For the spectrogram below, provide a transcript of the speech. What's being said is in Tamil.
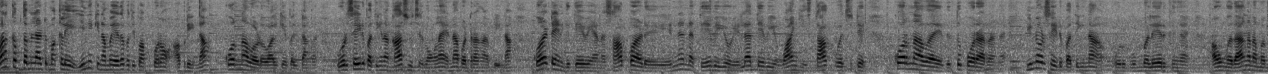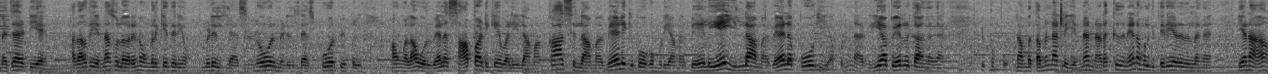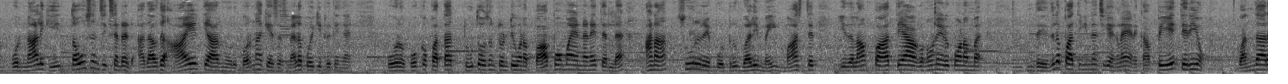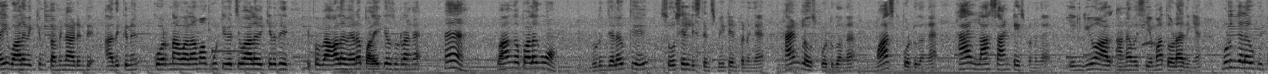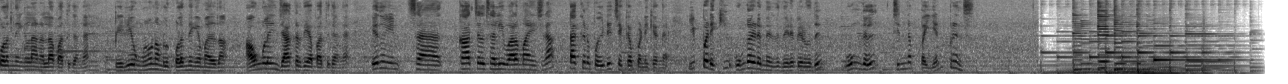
வணக்கம் தமிழ்நாட்டு மக்களே இன்றைக்கி நம்ம எதை பற்றி பார்க்க போகிறோம் அப்படின்னா கொரோனாவோட வாழ்க்கையை பற்றி தாங்க ஒரு சைடு பார்த்தீங்கன்னா காசு வச்சுருக்கவங்களாம் என்ன பண்ணுறாங்க அப்படின்னா குவாரண்டைனுக்கு தேவையான சாப்பாடு என்னென்ன தேவையோ எல்லா தேவையும் வாங்கி ஸ்டாக் வச்சுட்டு கொரோனாவை எதிர்த்து போராடுறாங்க. இன்னொரு சைடு பார்த்தீங்கன்னா ஒரு கும்பலே இருக்குங்க. அவங்க தாங்க நம்ம மெஜாரிட்டியே அதாவது என்ன சொல்ல வரேன்னு உங்களுக்கே தெரியும். Middle class lower middle class poor people அவங்கெல்லாம் ஒரு வேளை சாப்பாட்டுக்கே வழி இல்லாமல் காசு இல்லாமல் வேலைக்கு போக முடியாமல் வேலையே இல்லாமல் வேலை போகி அப்படின்னு நிறையா பேர் இருக்காங்கங்க. இப்போ நம்ம தமிழ்நாட்டில் என்ன நடக்குதுன்னே நம்மளுக்கு தெரியறது இல்லைங்க. ஏன்னா ஒரு நாளைக்கு தௌசண்ட் சிக்ஸ் ஹண்ட்ரட் அதாவது ஆயிரத்தி அறநூறு கொரோனா கேசஸ் மேலே போய்கிட்டு இருக்குங்க. போகிற போக்க பார்த்தா டூ தௌசண்ட் டுவெண்ட்டி ஒனை பார்ப்போமா என்னன்னே தெரில ஆனால் சூரரை போற்று வலிமை மாஸ்டர் இதெல்லாம் பார்த்தே ஆகணும்னு இருக்கோம் நம்ம. இந்த இதில் பார்த்தீங்கன்னு வச்சுக்கோங்களேன் எனக்கு அப்பயே தெரியும். வந்தாரை வாழ வைக்கும் தமிழ்நாடுன்ட்டு. அதுக்குன்னு கொரோனா கொரோனாவலாமா கூட்டி வச்சு வாழ வைக்கிறது. இப்போ வாழை வேற பழகிக்க சொல்கிறாங்க ஆ வாங்க பழகுவோம். முடிஞ்ச அளவுக்கு சோஷியல் டிஸ்டன்ஸ் மெயின்டைன் பண்ணுங்கள் ஹேண்ட் க்ளவுஸ் போட்டுக்கோங்க. மாஸ்க் போட்டுக்கோங்க. ஹேண்ட்லாம் சானிடைஸ் பண்ணுங்கள் எங்கேயும் ஆள் அனாவசியமாக தொடாதீங்க. முடிஞ்ச அளவுக்கு குழந்தைங்களாம் நல்லா பார்த்துக்கோங்க. பெரியவங்களும் நம்மளுக்கு குழந்தைங்க மாதிரி தான். அவங்களையும் ஜாக்கிரதையாக பார்த்துக்கோங்க. எதுவும் இன்- ச காய்ச்சல் சளி வரமா இருந்துச்சுன்னா டக்குன்னு போயிட்டு செக்அப் பண்ணிக்கோங்க. இப்படிக்கு உங்களிடமிருந்து விடைபெறுவது உங்கள் சின்ன பையன் பிரின்ஸ்.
